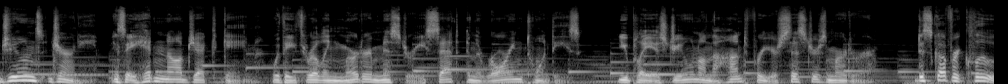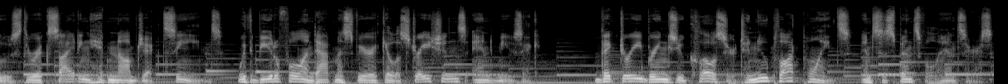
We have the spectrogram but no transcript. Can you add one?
June's Journey is a hidden object game with a thrilling murder mystery set in the roaring 20s. You play as June on the hunt for your sister's murderer Discover clues through exciting hidden object scenes with beautiful and atmospheric illustrations and music. Victory brings you closer to new plot points and suspenseful answers.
